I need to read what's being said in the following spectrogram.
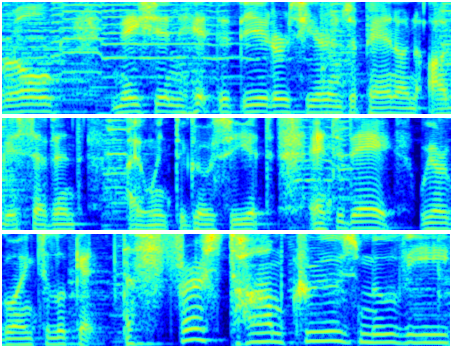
Rogue Nation hit the theaters here in Japan on August 7th. I went to go see it. And today we are going to look at the first Tom Cruise movie,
